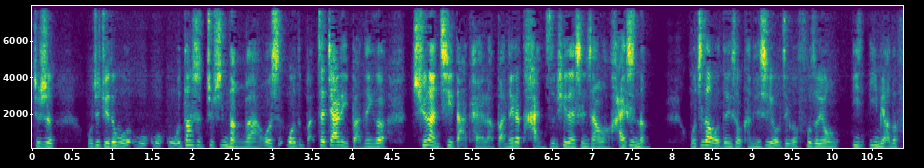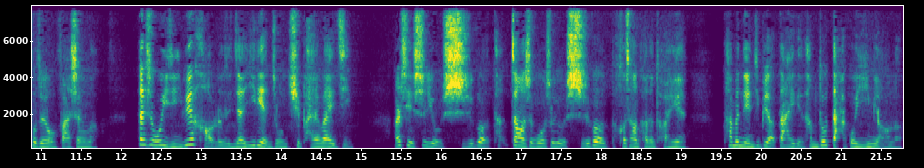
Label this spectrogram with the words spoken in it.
就是我就觉得我我我我当时就是冷啊，我是我都把在家里把那个取暖器打开了，把那个毯子披在身上了，还是冷。我知道我那时候肯定是有这个副作用，疫疫苗的副作用发生了，但是我已经约好了人家一点钟去拍外景，而且是有十个，他张老师跟我说有十个合唱团的团员，他们年纪比较大一点，他们都打过疫苗了，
